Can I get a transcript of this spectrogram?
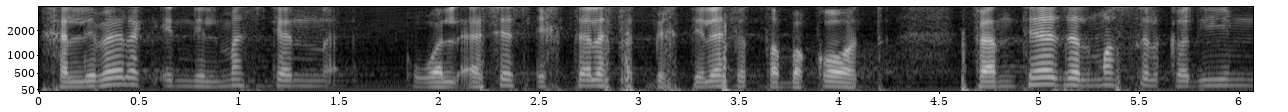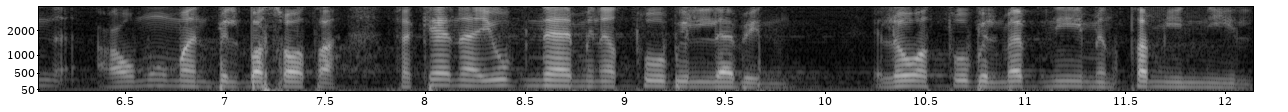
خلي بالك إن المسكن والأساس اختلفت باختلاف الطبقات. فامتاز المصري القديم عموما بالبساطة فكان يبنى من الطوب اللبن. اللي هو الطوب المبني من طمي النيل.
